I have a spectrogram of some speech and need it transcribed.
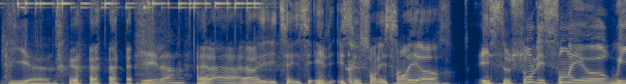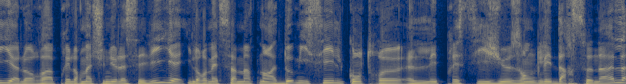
qui, euh, qui est là. Et là, alors, et- et ce sont les 100 et or. Et ce sont les 100 et or, oui. Alors après leur match nul à Séville, ils remettent ça maintenant à domicile contre les prestigieux Anglais d'Arsenal.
